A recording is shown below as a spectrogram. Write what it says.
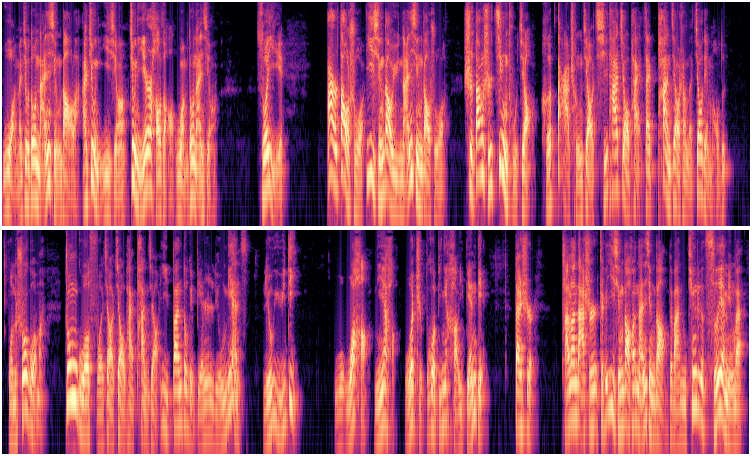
我们就都难行道了？哎，就你一行，就你一人好走，我们都难行。所以，二道说一行道与难行道说是当时净土教和大乘教其他教派在判教上的焦点矛盾。我们说过嘛，中国佛教教派判教一般都给别人留面子、留余地。我我好，你也好，我只不过比你好一点点，但是。谭鸾大师，这个异行道和难行道，对吧？你听这个词也明白，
